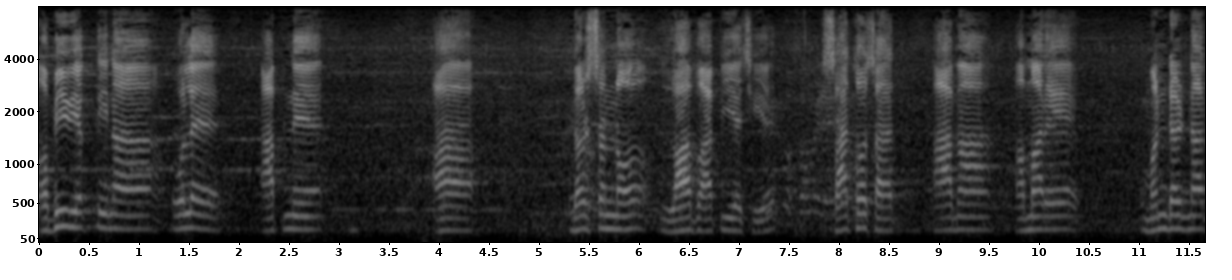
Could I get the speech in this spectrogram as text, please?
અભિવ્યક્તિના ઓલે આપને આ દર્શનનો લાભ આપીએ છીએ. સાથોસાથ આમાં અમારે મંડળના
